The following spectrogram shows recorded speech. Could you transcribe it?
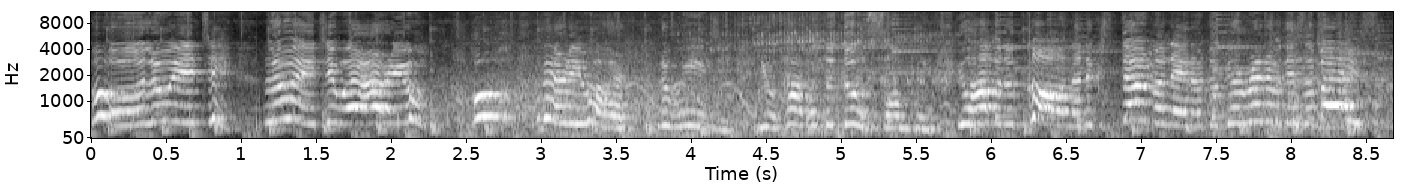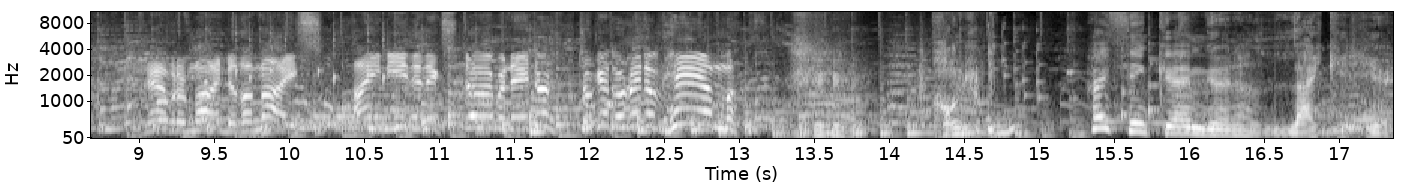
Oh, Luigi! Luigi, where are you? Oh, there you are! Luigi, you have to do something. You have to call an exterminator to get rid of this mice! Never mind the mice. I need an exterminator to get rid of him. I think I'm gonna like it here.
